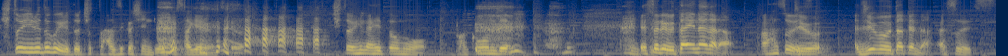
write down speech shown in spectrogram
人いるとこいるとちょっと恥ずかしいんで音下げるんですけど。人いないともう爆音で。えそれ歌いながら？あそうです。自分自分歌ってんだ。あそうです。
